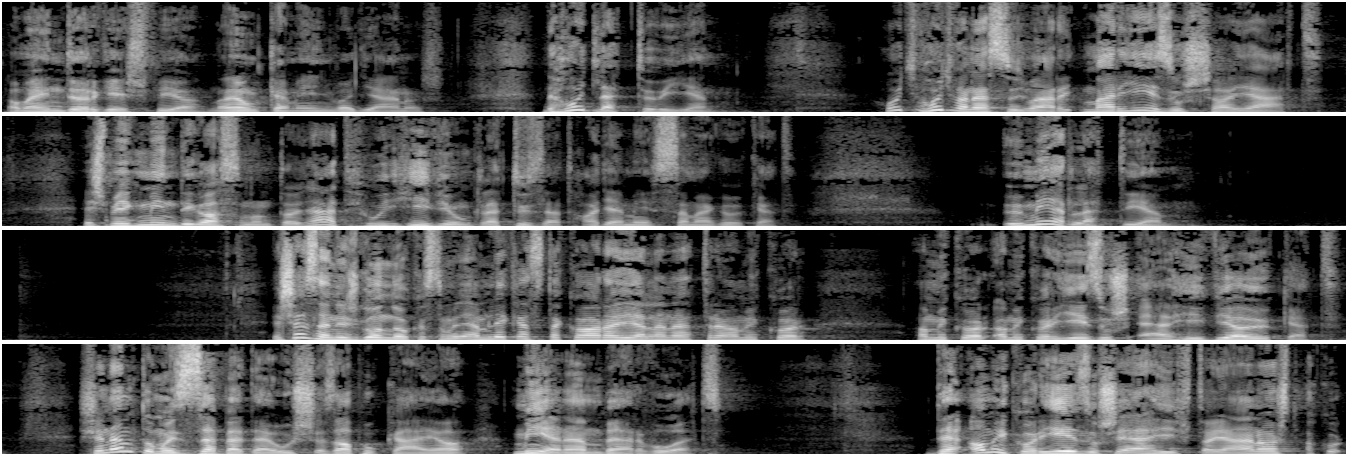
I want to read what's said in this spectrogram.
A mennydörgés fia. Nagyon kemény vagy, János. De hogy lett ő ilyen? Hogy, hogy van ez, hogy már, már Jézussal járt? És még mindig azt mondta, hogy hát hívjunk le tüzet, hagyj emészze meg őket. Ő miért lett ilyen? És ezen is gondolkoztam, hogy emlékeztek arra a jelenetre, amikor, amikor, amikor Jézus elhívja őket. És én nem tudom, hogy Zebedeus, az apukája, milyen ember volt. De amikor Jézus elhívta Jánost, akkor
